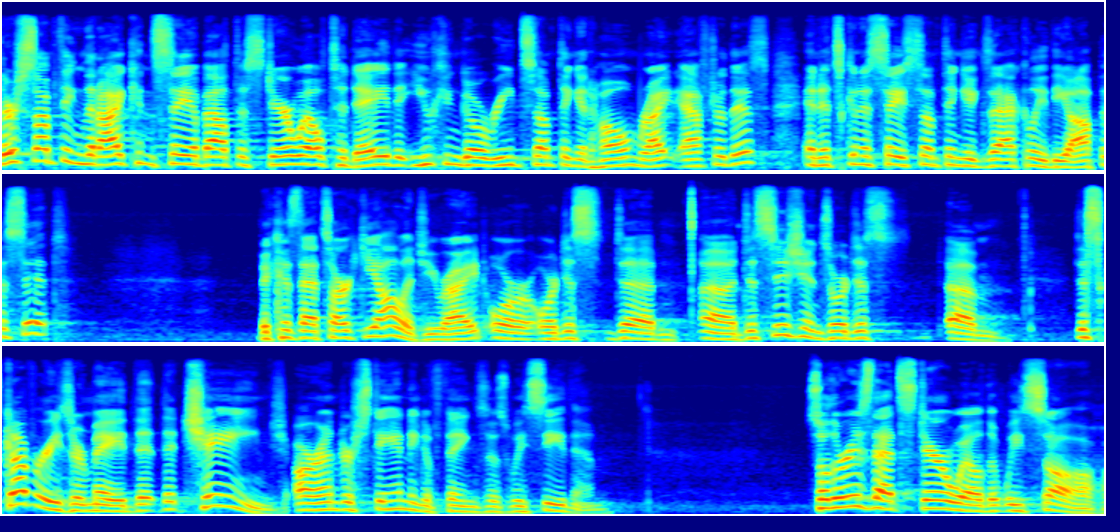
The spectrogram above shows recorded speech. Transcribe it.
there's something that I can say about the stairwell today that you can go read something at home right after this, and it's going to say something exactly the opposite because that's archaeology, right? Or, or dis, uh, decisions or dis, um, discoveries are made that, that change our understanding of things as we see them. So there is that stairwell that we saw.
